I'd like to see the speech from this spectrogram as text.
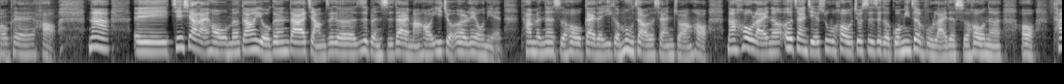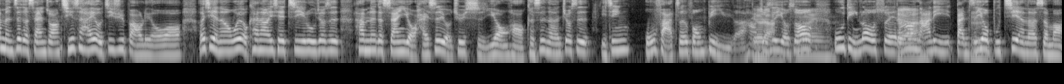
，OK，好，那诶，接下来哈，我们刚刚有跟大家讲这个日本时代嘛，哈，一九二六年他们那时候盖的一个木造的山庄，哈，那后来呢，二战结束后，就是这个国民政府来的时候呢，哦，他们这个山庄其实还有继续保留哦，而且呢，我有看到一些记录，就是他们那个山友还是有去使用哈。哦，可是呢，就是已经无法遮风避雨了哈，就是有时候屋顶漏水，然后哪里板子又不见了什么，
